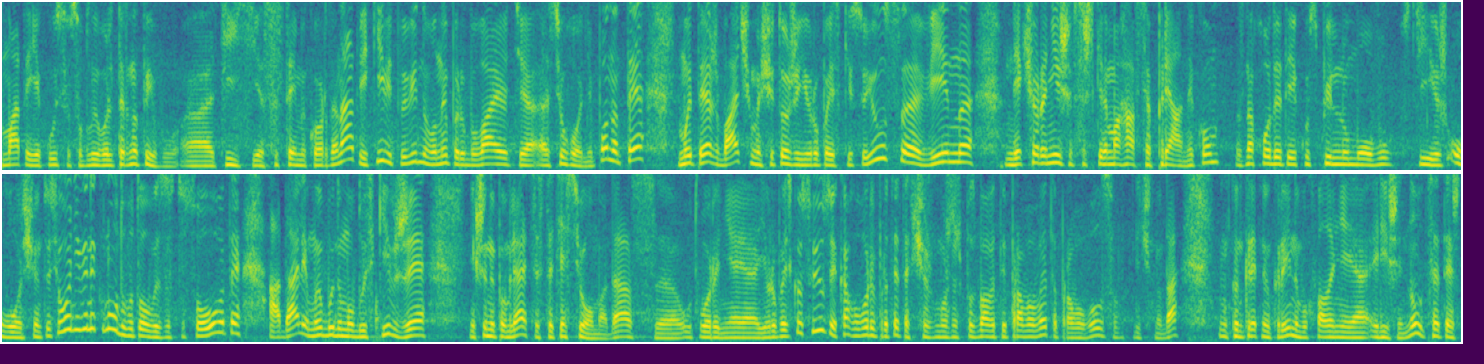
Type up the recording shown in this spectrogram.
мати якусь особливу альтернативу е, тій системі координат, в якій відповідно вони перебувають е, сьогодні. Понад те, ми теж бачимо, що той же Європейський Союз е, він, е, якщо раніше все ж таки намагався пряником знаходити якусь спільну мову з тією ж Угорщиною, то сьогодні він і кнут готовий застосовувати. А далі ми будемо близькі вже, якщо не помиляється, стаття 7 да, з е, утворення Європейського Союзу, яка говорить про те, так що ж можна ж позбавити права вето, право голосу, фактично, да, конкретної країни в ухваленні рішень. Ну це теж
